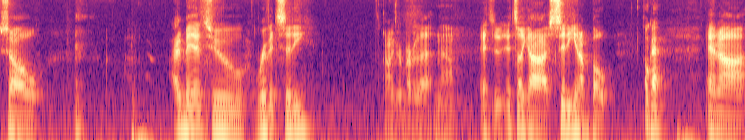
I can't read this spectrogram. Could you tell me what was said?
So I made it to Rivet City. I don't know if you remember that. no It's it's like a city in a boat, okay and uh,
